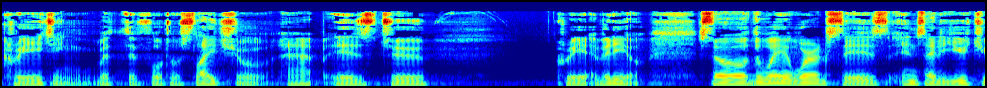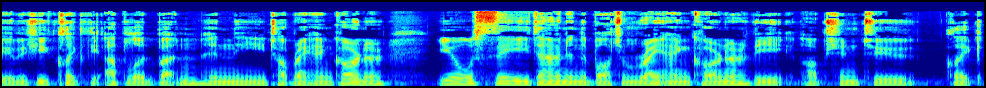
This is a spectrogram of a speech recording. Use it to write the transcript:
creating with the photo slideshow app is to create a video. So the way it works is inside of YouTube, if you click the upload button in the top right hand corner, you'll see down in the bottom right hand corner the option to click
